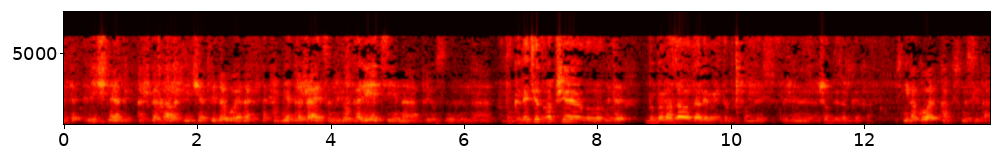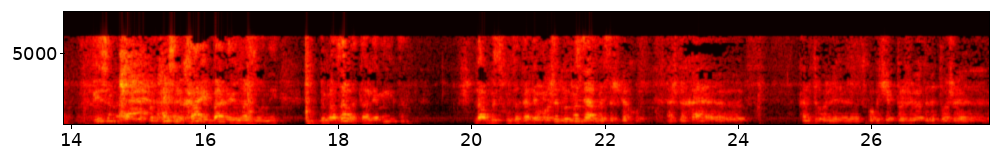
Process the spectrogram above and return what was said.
это личная ажгаха, в отличие от видовой, она как-то не отражается на долголетии, на плюс, на... Долголетие это вообще э, это... Бабамазал это алимита, причем здесь, э, причем здесь ажгаха. То есть никакого, как, в смысле как? Писано, писано хай бани умазони, бамазал это алимита. Да, бысхуд это алимита, может быть не связано с ажгахой. Ажгаха, э, контроль, сколько человек проживет, это тоже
